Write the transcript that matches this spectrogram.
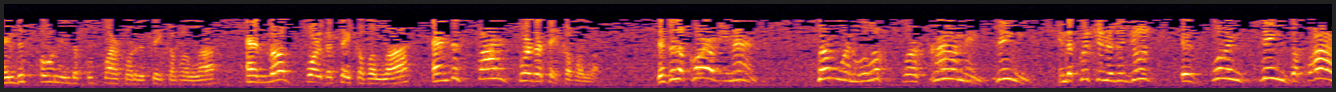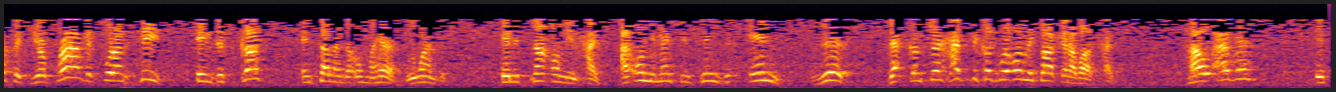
and disowning the kuffar for the sake of Allah, and love for the sake of Allah, and despise for the sake of Allah. This is the core of Iman. Someone who looks for common things in the Christian and the Jews is pulling things the Prophet, your Prophet put on the in disgust and telling the Ummah here, we want this. And it's not only in Hajj. I only mention things in this that concern Hajj because we're only talking about Hajj. However, it's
